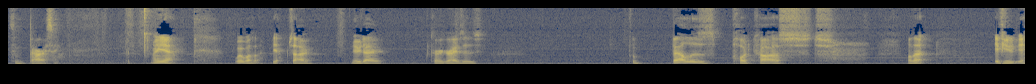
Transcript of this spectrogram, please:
It's embarrassing. Oh yeah, where was I? Yeah. So, New Day, Corey Graves's. The Bella's podcast. Well, that if you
